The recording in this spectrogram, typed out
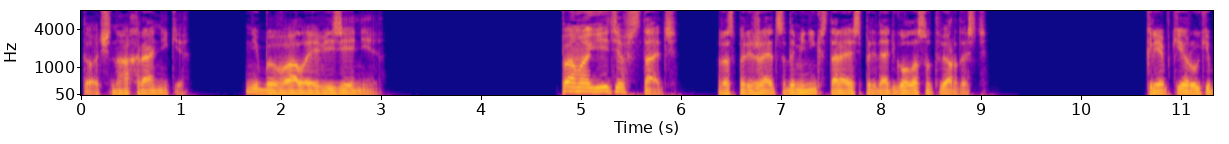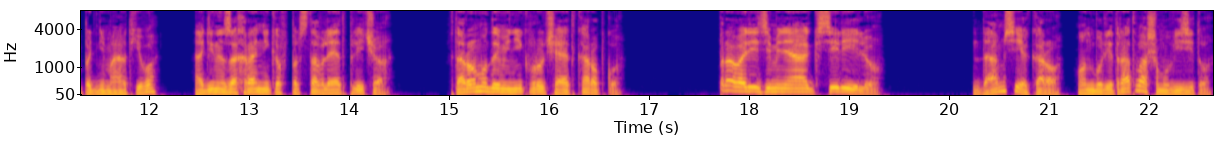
«Точно, охранники. Небывалое везение». «Помогите встать!» распоряжается Доминик, стараясь придать голосу твердость. Крепкие руки поднимают его, один из охранников подставляет плечо, второму Доминик вручает коробку. «Проводите меня к Сирилю». «Да, мсье Каро, он будет рад вашему визиту».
